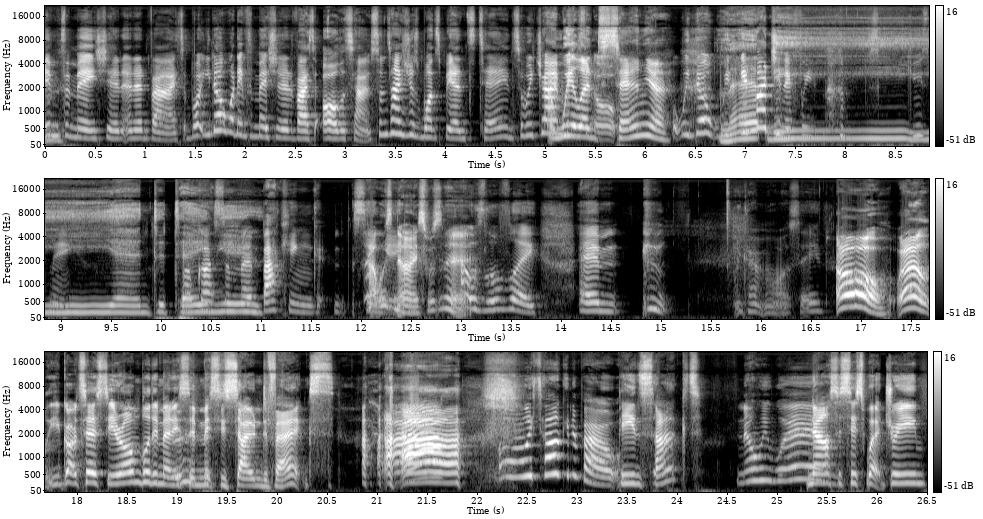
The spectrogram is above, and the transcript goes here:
information and advice, but you don't want information and advice all the time. Sometimes you just want to be entertained. So we try and and we'll it entertain you. But we don't. We Let imagine if we. Excuse me. Entertain I've got some uh, you. backing. that was nice, wasn't it? That was lovely. Um, I can't remember what I was saying. Oh well, you got to taste your own bloody medicine, Mrs. Sound Effects. What were we talking about? Being sacked. No, we weren't. Narcissist wet dream,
